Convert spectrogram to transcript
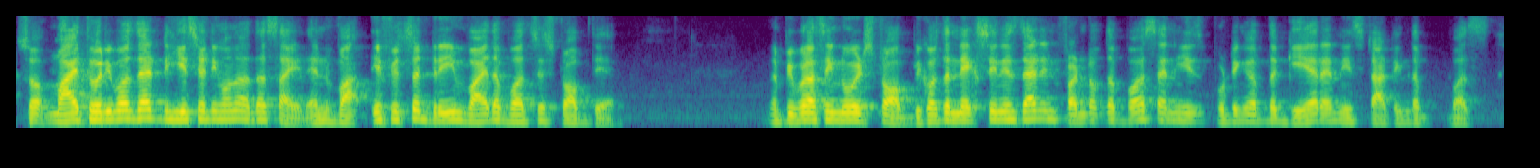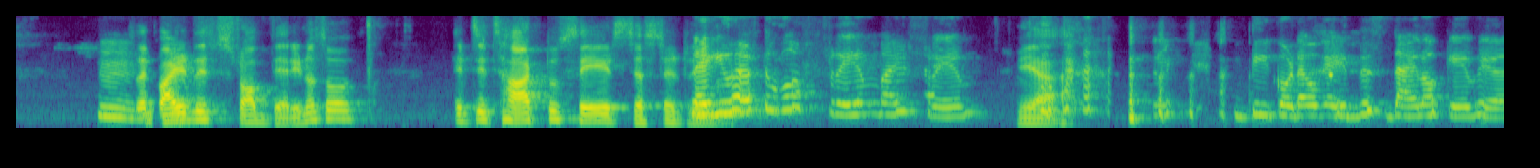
So my theory was that he's sitting on the other side, and why, if it's a dream, why the bus is stopped there? And people are saying no, it stopped because the next scene is that in front of the bus, and he's putting up the gear and he's starting the bus. Hmm. So then why did it stop there? You know, so it's it's hard to say it's just a dream. Like you have to frame by frame. yeah, decode okay this dialogue came here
